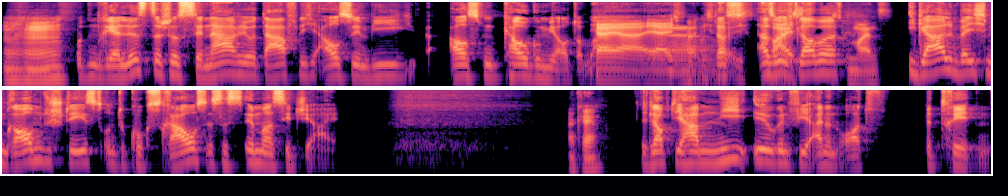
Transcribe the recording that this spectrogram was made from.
Mhm. Und ein realistisches Szenario darf nicht aussehen wie aus dem Kaugummiautomat. Ja, ja, ja, ich, Ja. ich, Das- ich also ich weiß, glaube- was du meinst. Egal in welchem Raum du stehst und du guckst raus, ist es immer CGI. Okay. Ich glaube, die haben nie irgendwie einen Ort betreten.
